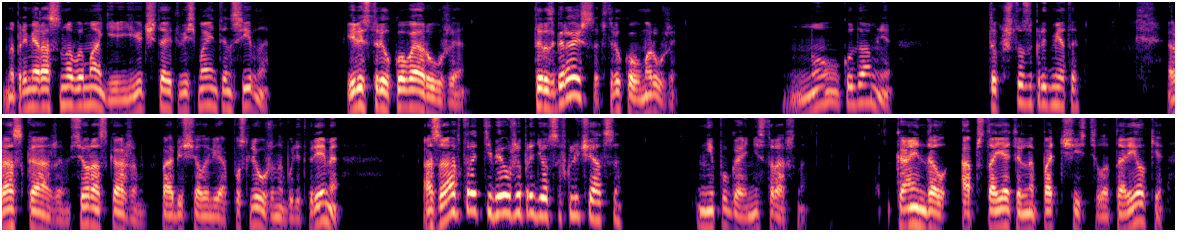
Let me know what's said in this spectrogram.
Например, основы магии. Ее читают весьма интенсивно. Или стрелковое оружие. Ты разбираешься в стрелковом оружии? Ну, куда мне? Так что за предметы? Расскажем, все расскажем, пообещал Илья. После ужина будет время. А завтра тебе уже придется включаться. Не пугай, не страшно. Кайндал обстоятельно подчистила тарелки, —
